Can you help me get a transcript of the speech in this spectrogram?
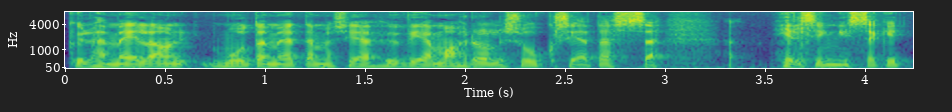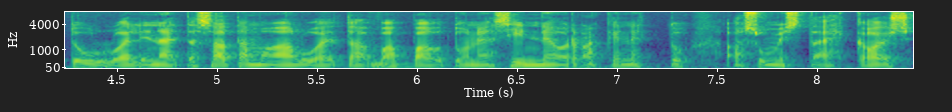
kyllähän meillä on muutamia tämmöisiä hyviä mahdollisuuksia tässä Helsingissäkin tullut, eli näitä satama-alueita on vapautunut ja sinne on rakennettu asumista ehkä olisi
